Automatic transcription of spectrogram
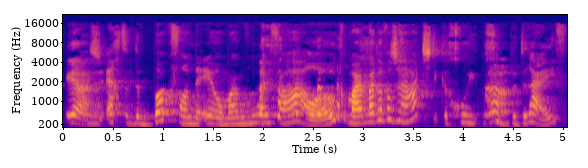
Ja, Het is echt de bak van de eeuw, maar een mooi verhaal ook. Maar, maar dat was een hartstikke goeie, goed Ja. bedrijf.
